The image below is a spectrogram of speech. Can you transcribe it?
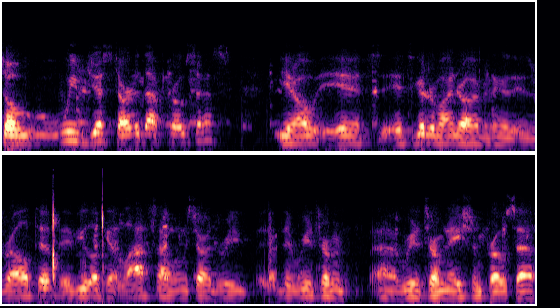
So we've just started that process. You know, it's it's a good reminder how everything is relative. If you look at last time when we started the re uh redetermination process,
